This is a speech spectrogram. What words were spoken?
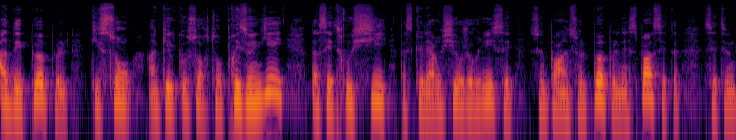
à des peuples qui sont en quelque sorte prisonniers dans cette Russie, parce que la Russie aujourd'hui, ce n'est pas un seul peuple, n'est-ce pas? C'est une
